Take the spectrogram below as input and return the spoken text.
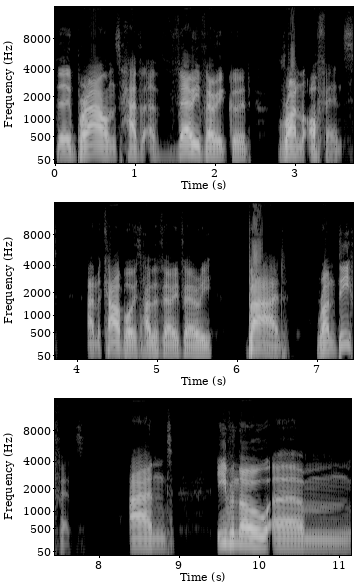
the Browns have a very very good run offense and the Cowboys have a very very bad run defense. And even though um,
